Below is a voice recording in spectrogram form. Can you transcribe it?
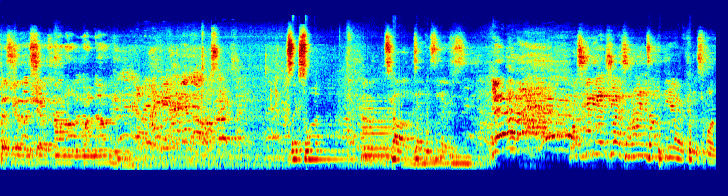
especially when the show's going on and whatnot. This next one, it's called Deadly Sinners. Yeah! Once again, you get your guys' hands up in the air for this one.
